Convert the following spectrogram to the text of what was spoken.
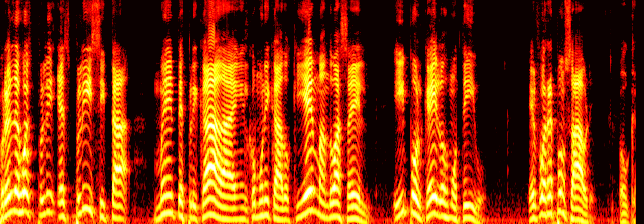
Pero él dejó explícitamente explicada en el comunicado quién mandó a hacer y por qué y los motivos. Él fue responsable. Ok.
